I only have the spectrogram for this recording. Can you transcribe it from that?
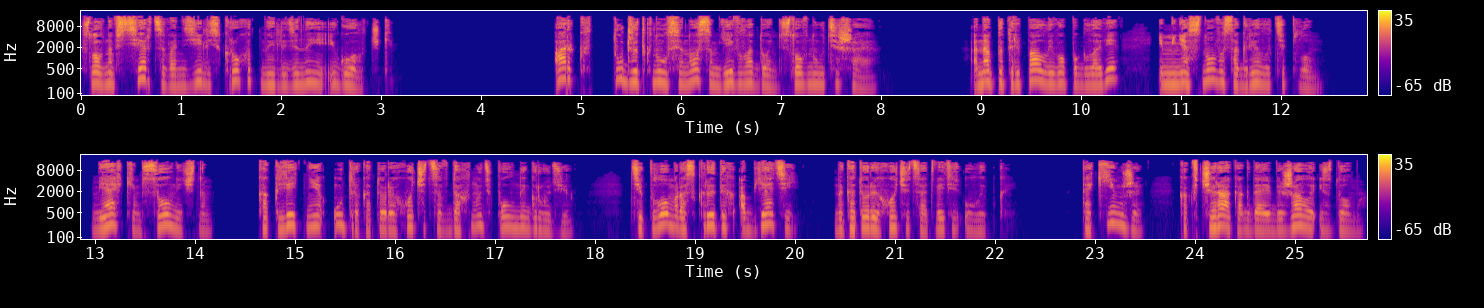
словно в сердце вонзились крохотные ледяные иголочки. Арк тут же ткнулся носом ей в ладонь, словно утешая. Она потрепала его по голове, и меня снова согрело теплом. Мягким, солнечным, как летнее утро, которое хочется вдохнуть полной грудью теплом раскрытых объятий, на которые хочется ответить улыбкой. Таким же, как вчера, когда я бежала из дома.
